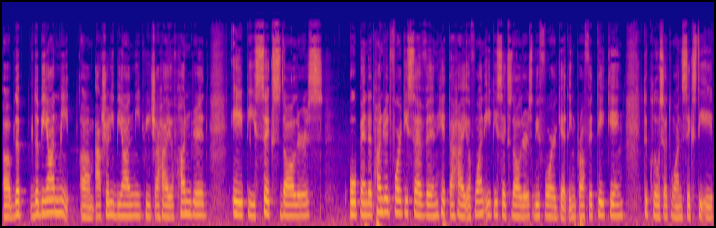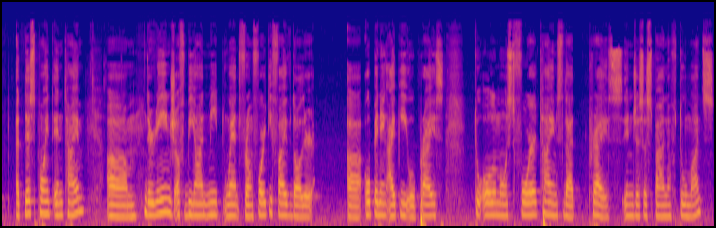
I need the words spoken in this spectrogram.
uh, the the Beyond Meat. Um, actually, Beyond Meat reached a high of hundred eighty six dollars. Opened at 147, hit a high of $186 before getting profit taking to close at 168. At this point in time, um, the range of Beyond Meat went from $45 uh, opening IPO price to almost four times that price in just a span of two months.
